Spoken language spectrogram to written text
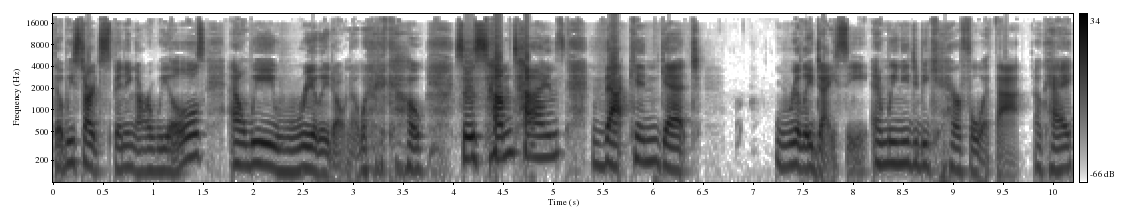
that we start spinning our wheels and we really don't know where to go. So sometimes that can get really dicey and we need to be careful with that okay?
